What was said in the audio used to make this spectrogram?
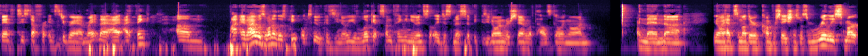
fantasy stuff for Instagram, right? And I, I think um, and I was one of those people too, because you know you look at something and you instantly dismiss it because you don't understand what the hell's going on. And then uh, you know I had some other conversations with some really smart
